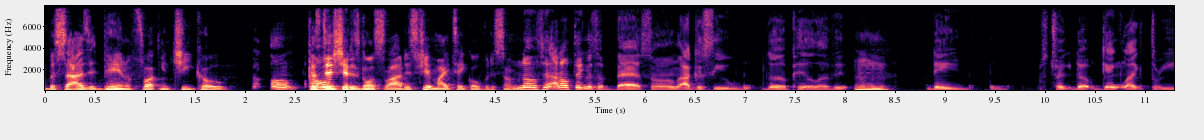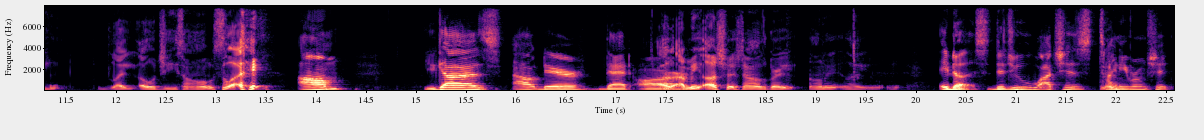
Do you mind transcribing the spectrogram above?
Besides it being a fucking cheat code, Um, because this shit is gonna slide. This shit might take over the summer. No, I'm saying? I don't think it's a bad song. I can see the appeal of it. Mm-hmm. They straight up gang like three like OG songs. Like Um, you guys out there that are, I, I mean, Usher sounds great on it. Like it does. Did you watch his tiny room shit?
